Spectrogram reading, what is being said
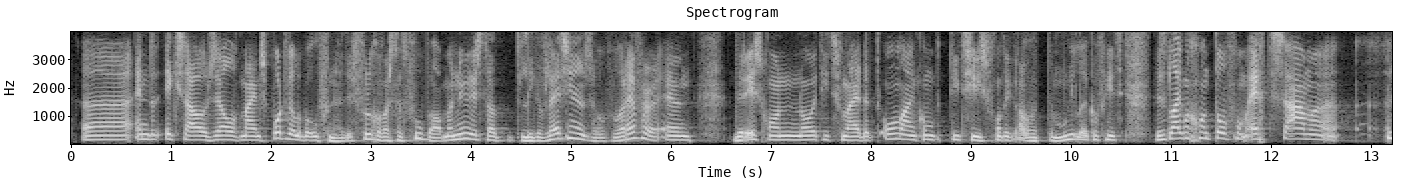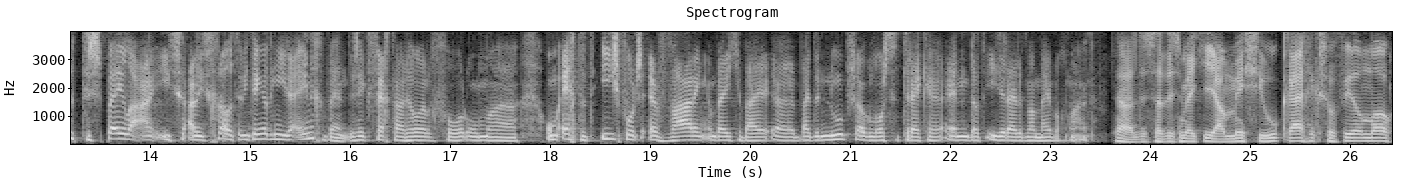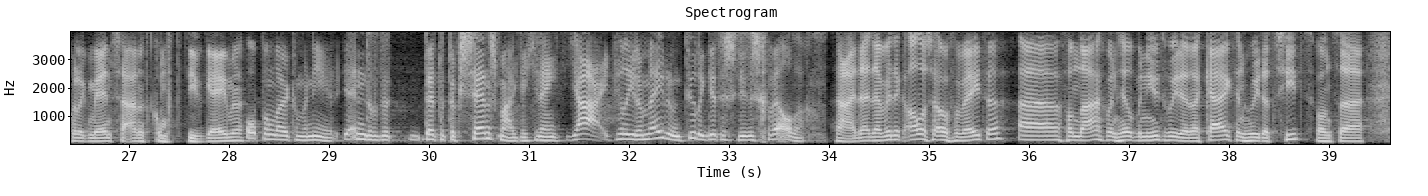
Uh, en ik zou zelf mijn sport willen beoefenen. Dus vroeger was dat voetbal. Maar nu is dat League of Legends of whatever. En er is gewoon nooit iets voor mij. Dat online competities vond ik altijd te moeilijk of iets. Dus het lijkt me gewoon tof om echt samen te spelen aan iets, aan iets groots. En ik denk dat ik niet de enige ben. Dus ik vecht daar heel erg voor om, uh, om echt het e-sports ervaring een beetje bij, uh, bij de noobs ook los te trekken. En dat iedereen het maar mee mag maken. Ja, dus dat is een beetje jouw missie. Hoe krijg ik zoveel mogelijk mensen aan het competitief gamen? Op een leuke manier. En dat het, dat het ook sens maakt. Dat je denkt, ja, ik wil hier aan meedoen. Tuurlijk, dit is, dit is geweldig. Ja, daar, daar wil ik alles over weten uh, vandaag. Ik ben heel benieuwd hoe je daar naar kijkt en hoe je dat ziet. Want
